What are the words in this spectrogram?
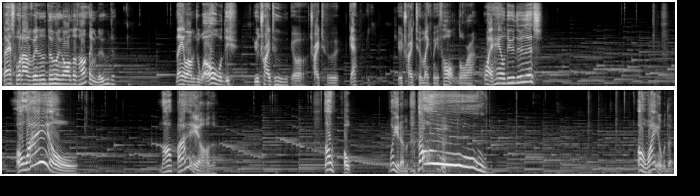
That's what I've been doing all the time, dude. Now I'm doing. Oh, you try to. You try to get me. You try to make me fall, Laura. Why, hell do you do this? Oh, wow! Not bad. No! Oh, wait a minute. No! Oh, wow. The,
